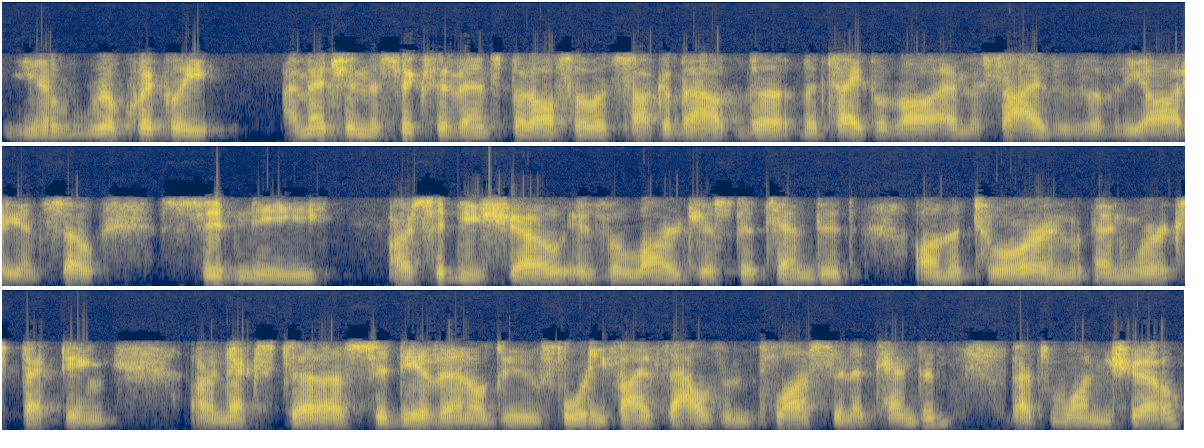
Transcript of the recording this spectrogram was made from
you know, real quickly, I mentioned the six events, but also let's talk about the the type of and the sizes of the audience. So, Sydney, our Sydney show is the largest attended on the tour, and, and we're expecting our next uh, Sydney event will do forty five thousand plus in attendance. That's one show.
